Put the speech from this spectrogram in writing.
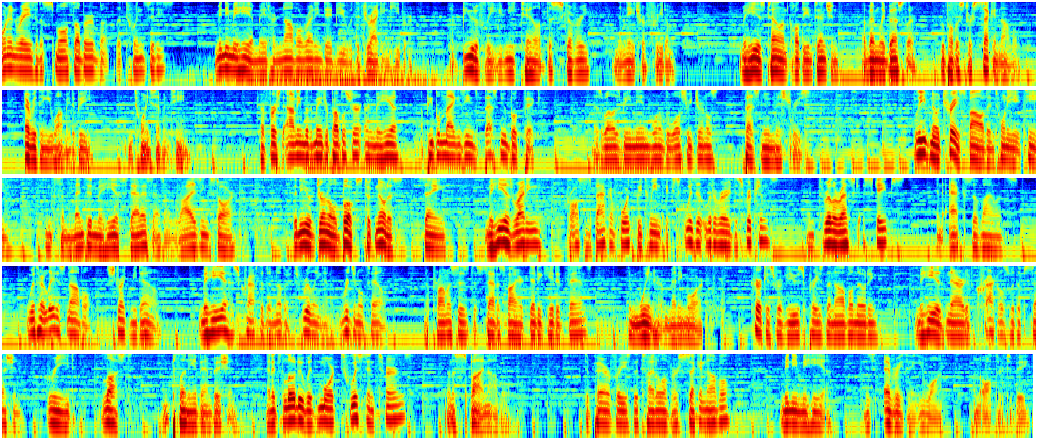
Born and raised in a small suburb of the Twin Cities, Mindy Mejia made her novel writing debut with The Dragon Keeper, a beautifully unique tale of discovery and the nature of freedom. Mejia's talent caught the attention of Emily Bestler, who published her second novel, Everything You Want Me to Be, in 2017. Her first outing with a major publisher earned Mejia a People magazine's Best New Book Pick, as well as being named one of the Wall Street Journal's Best New Mysteries. Leave No Trace followed in 2018 and cemented Mejia's status as a rising star. The New York Journal of Books took notice, saying, Mejia's writing crosses back and forth between exquisite literary descriptions and thriller-esque escapes and acts of violence. With her latest novel, Strike Me Down, Mejia has crafted another thrilling and original tale that promises to satisfy her dedicated fans and win her many more. Kirkus Reviews praised the novel, noting, Mejia's narrative crackles with obsession, greed, lust, and plenty of ambition, and it's loaded with more twists and turns than a spy novel. To paraphrase the title of her second novel, Mindy Mejia is everything you want an author to be.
